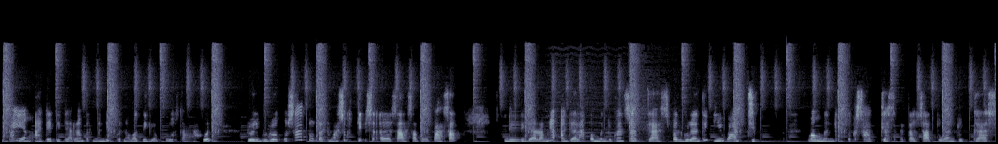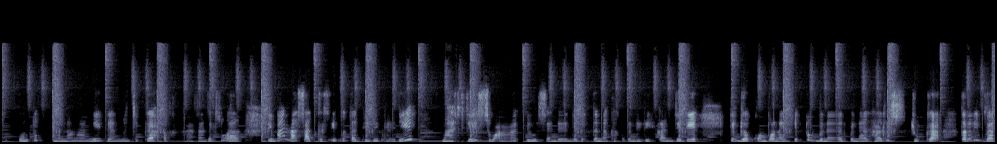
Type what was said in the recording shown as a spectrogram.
apa yang ada di dalam Permendikbud nomor 30 tahun 2021 termasuk di, uh, salah satu pasal di dalamnya adalah pembentukan satgas. Perguruan tinggi wajib membentuk satgas atau satuan tugas untuk menangani dan mencegah kekerasan seksual, di mana satgas itu terdiri dari mahasiswa, dosen, dan tenaga kependidikan. Jadi tiga komponen itu benar-benar harus juga terlibat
